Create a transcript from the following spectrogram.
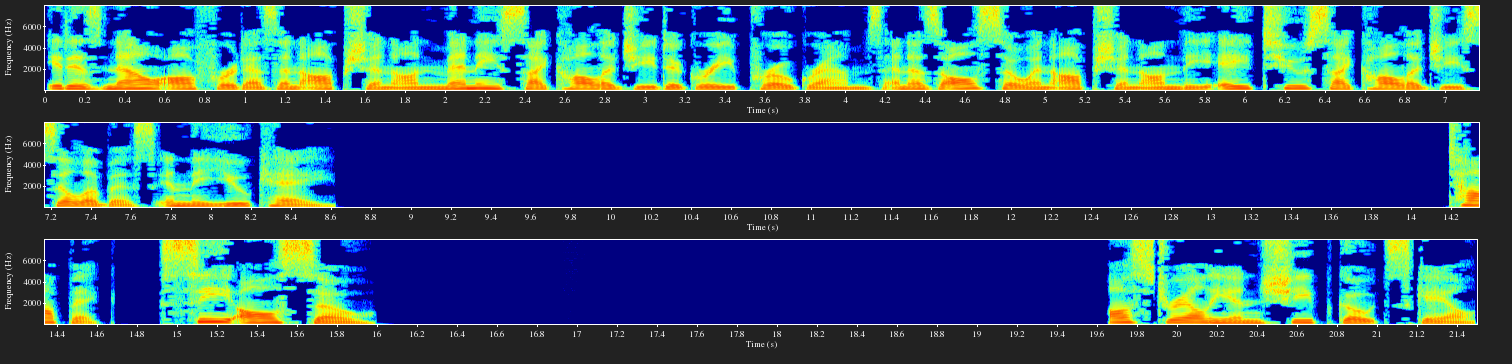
It is now offered as an option on many psychology degree programs and is also an option on the A2 psychology syllabus in the UK. Topic. See also Australian sheep-goat scale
